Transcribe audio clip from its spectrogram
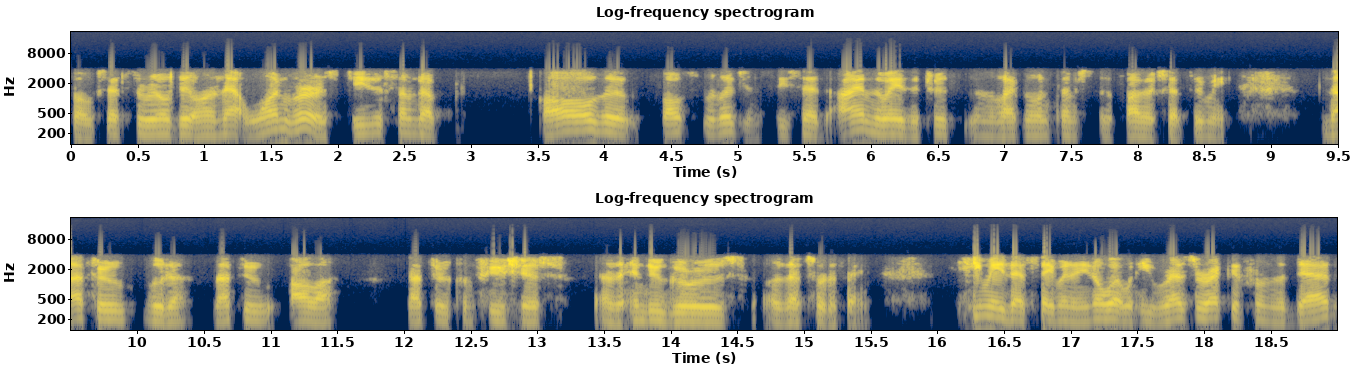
folks. That's the real deal. In that one verse, Jesus summed up all the false religions. He said, I am the way, the truth, and the life. No one comes to the Father except through me. Not through Buddha, not through Allah, not through Confucius, the Hindu gurus, or that sort of thing. He made that statement, and you know what? When he resurrected from the dead,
